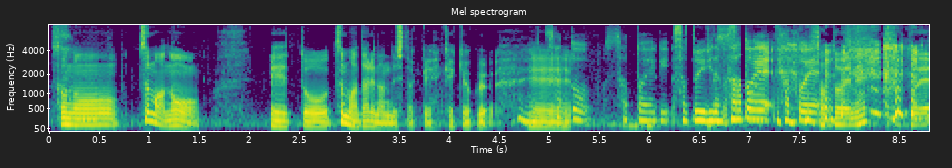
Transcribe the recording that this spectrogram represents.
その妻のえっ、と妻は誰なんでしたっけ？結局、えー。里里襟。里入りだ里江里江里江ね。里江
